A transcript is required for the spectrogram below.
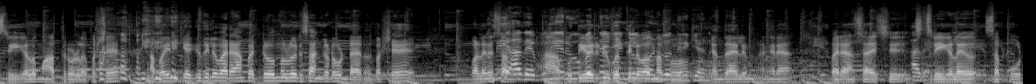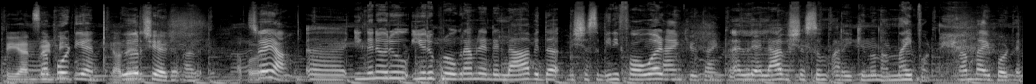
സ്ത്രീകൾ മാത്രമേ ഉള്ളൂ. പക്ഷേ അപ്പോൾ എനിക്കൊക്കെ ഇതിൽ വരാൻ പറ്റുമോ എന്നുള്ളൊരു സങ്കടം ഉണ്ടായിരുന്നു. പക്ഷേ വളരെ പുതിയ പുതിയൊരു രൂപത്തിൽ വന്നപ്പോൾ എന്തായാലും അങ്ങനെ വരാൻ സാധിച്ച് സ്ത്രീകളെ സപ്പോർട്ട് ചെയ്യാൻ വേണ്ടി. സപ്പോർട്ട് ചെയ്യാൻ തീർച്ചയായിട്ടും ശ്രേയ? ഇങ്ങനെ ഒരു ഈ ഒരു പ്രോഗ്രാമിന് എന്റെ എല്ലാവിധ വിശ്വസും ഇനി forward thank you thank you എല്ലാ വിശ്വസും അറിയിക്കുന്നു. നന്നായി പോട്ടെ. നന്നായി പോട്ടെ.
